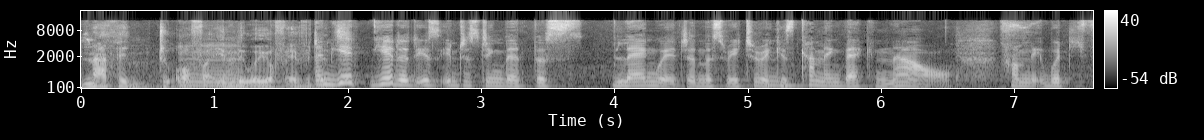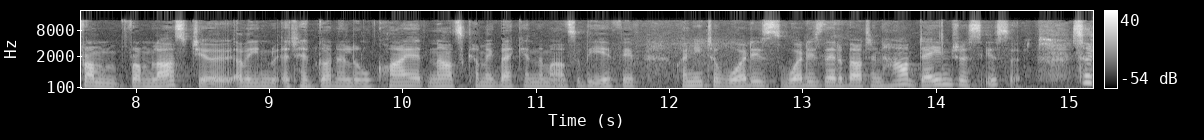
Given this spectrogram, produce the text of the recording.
nothing to offer in the mm. way of evidence. And yet, yet it is interesting that this language and this rhetoric is hmm. coming back now from the, which from from last year. I mean, it had gone a little quiet. Now it's coming back in the mouths of the EFF. Juanita, what is what is that about, and how dangerous is it? So,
